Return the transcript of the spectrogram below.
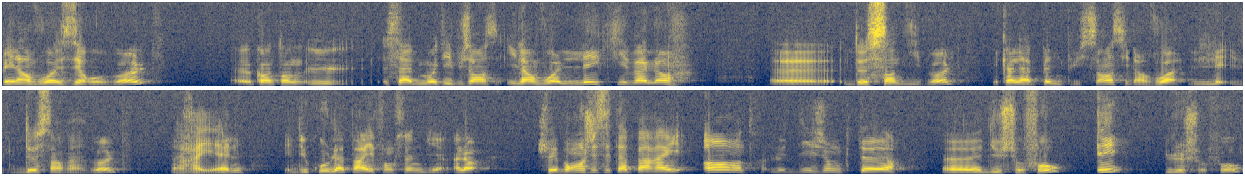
il envoie 0 volts. Euh, quand on, sa moitié puissance, il envoie l'équivalent euh, de 110 volts. Et quand il a pleine puissance, il envoie les 220 volts réels. Et du coup, l'appareil fonctionne bien. Alors, je vais brancher cet appareil entre le disjoncteur euh, du chauffe-eau et le chauffe-eau.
